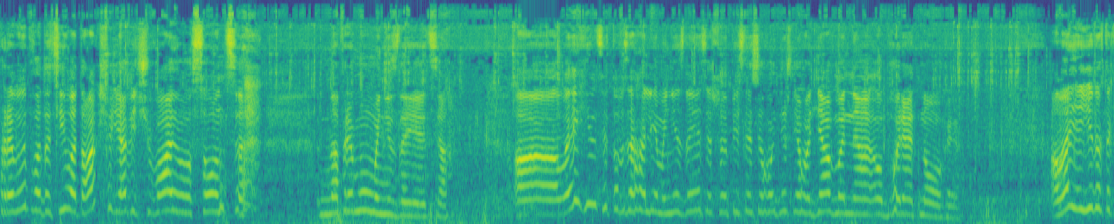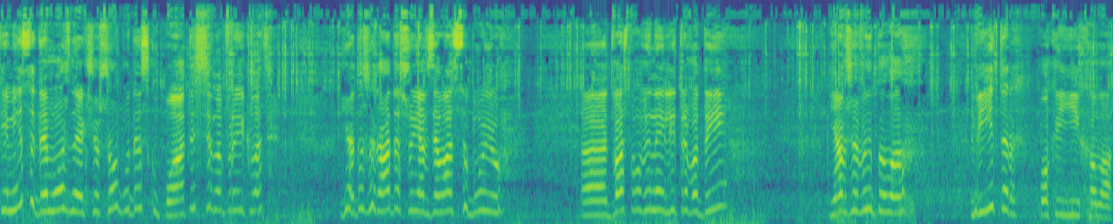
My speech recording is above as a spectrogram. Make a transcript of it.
прилипла до тіла так, що я відчуваю сонце напряму, мені здається. А легінці то взагалі мені здається, що після сьогоднішнього дня в мене обгорять ноги. Але я їду в таке місце, де можна, якщо що, буде скупатися, наприклад. Я дуже рада, що я взяла з собою е, 2,5 літри води. Я вже випила літр, поки їхала.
